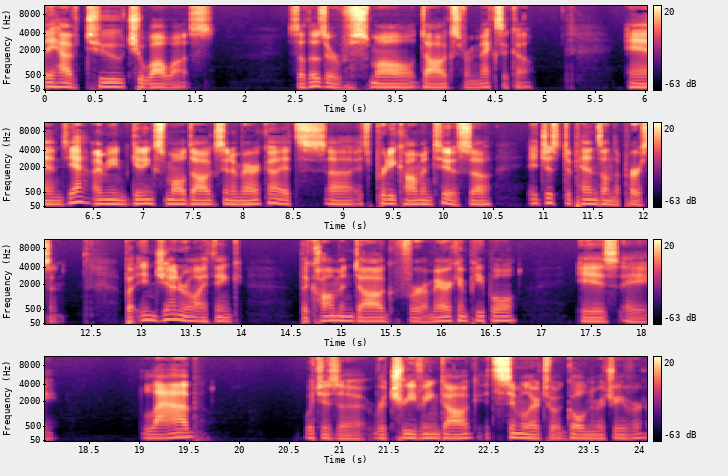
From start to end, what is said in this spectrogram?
they have two chihuahuas. So those are small dogs from Mexico. And yeah, I mean, getting small dogs in America, it's uh, it's pretty common too. So it just depends on the person. But in general, I think the common dog for American people is a lab which is a retrieving dog. It's similar to a golden retriever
